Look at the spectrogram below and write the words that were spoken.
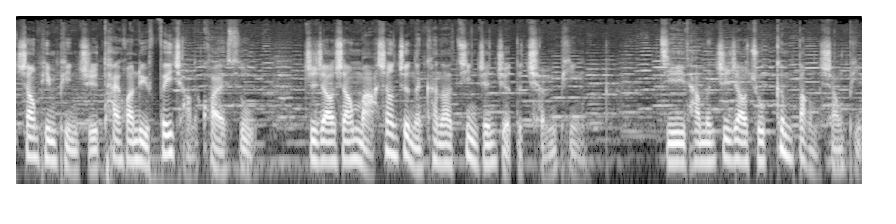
商品品质汰换率非常的快速，制造商马上就能看到竞争者的成品，激励他们制造出更棒的商品。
